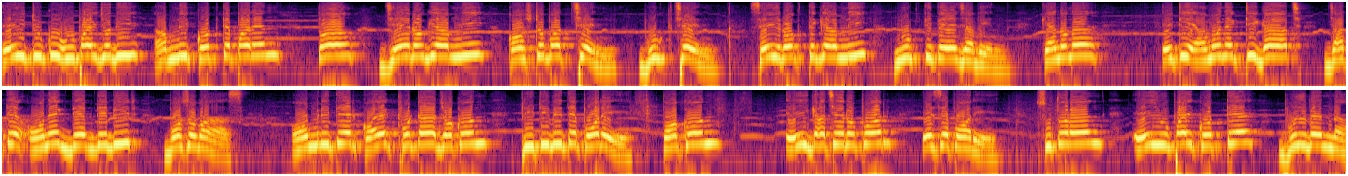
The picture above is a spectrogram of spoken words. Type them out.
এইটুকু উপায় যদি আপনি করতে পারেন, তো যে রোগে আপনি কষ্ট পাচ্ছেন, ভুগছেন, সেই রোগ থেকে আপনি মুক্তি পেয়ে যাবেন। কেননা, এটি এমন একটি গাছ যাতে অনেক দেবদেবীর বসবাস। অমৃতের কয়েক ফোঁটা যখন পৃথিবীতে পড়ে, তখন এই গাছের ওপর এসে পড়ে। সুতরাং এই উপায় করতে ভুলবেন না,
